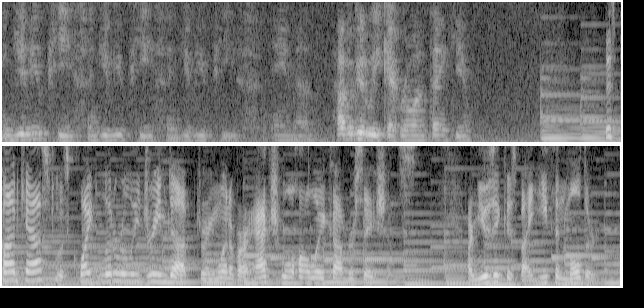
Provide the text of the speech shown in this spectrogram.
and give you peace and give you peace and give you peace. Amen. Have a good week, everyone. Thank you. This podcast was quite literally dreamed up during one of our actual hallway conversations. Our music is by Ethan Mulder.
